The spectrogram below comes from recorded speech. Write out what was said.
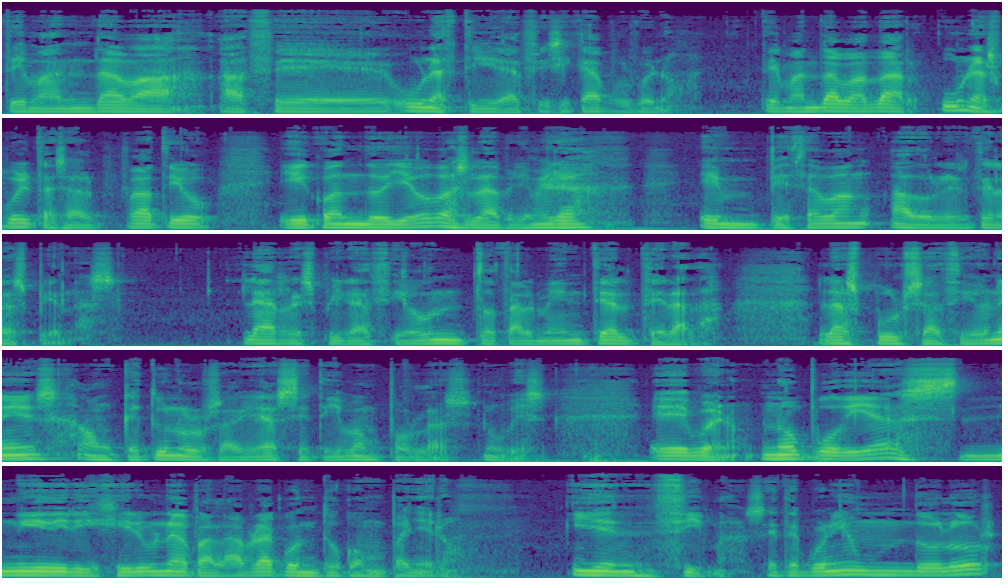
te mandaba hacer una actividad física, pues bueno, te mandaba dar unas vueltas al patio y cuando llevabas la primera empezaban a dolerte las piernas la respiración totalmente alterada. Las pulsaciones, aunque tú no lo sabías, se te iban por las nubes. Eh, bueno, no podías ni dirigir una palabra con tu compañero. Y encima se te ponía un dolor,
